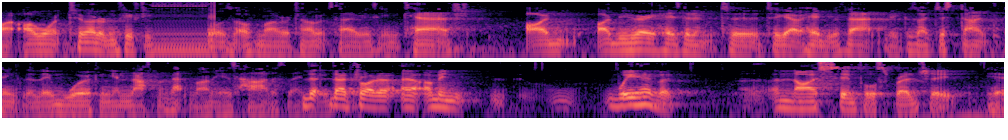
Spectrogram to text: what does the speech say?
I, I want two hundred and fifty dollars of my retirement savings in cash, I'd I'd be very hesitant to, to go ahead with that because I just don't think that they're working enough of that money as hard as they need. that's right. Uh, I mean, we have a, a nice simple spreadsheet. Yeah.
